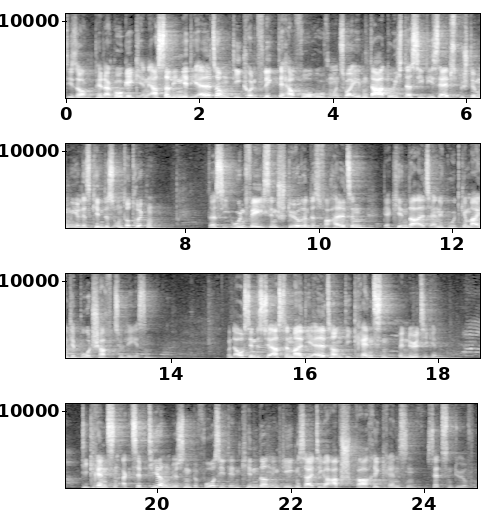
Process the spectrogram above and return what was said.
dieser Pädagogik in erster Linie die Eltern, die Konflikte hervorrufen, und zwar eben dadurch, dass sie die Selbstbestimmung ihres Kindes unterdrücken, dass sie unfähig sind, störendes Verhalten der Kinder als eine gut gemeinte Botschaft zu lesen. Und auch sind es zuerst einmal die Eltern, die Grenzen benötigen, die Grenzen akzeptieren müssen, bevor sie den Kindern in gegenseitiger Absprache Grenzen setzen dürfen.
